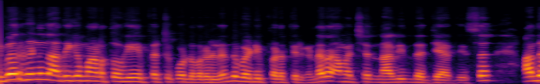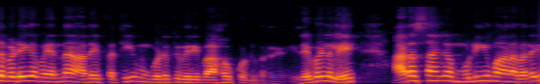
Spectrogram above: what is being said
இவர்களில் அதிகமான தொகையை பெற்றுக் கொண்டவர்கள் என்று வெளிப்படுத்தியிருக்கின்றனர் அமைச்சர் நலிந்த ஜெயதீஸ் அந்த விடயம் என்ன? அதை பற்றியும் உங்களுக்கு விரிவாக கொண்டு வருகிறது இதேவேளை அரசாங்கம் முடியுமானவரை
